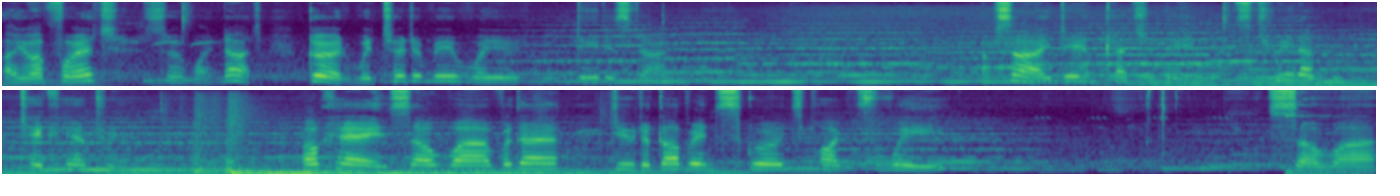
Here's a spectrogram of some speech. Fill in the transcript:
Are you up for it? So why not? Good, return to me when your deed is done. I'm sorry, I didn't catch your name. It's Trina. Take care, Trina. Okay, so uh, we're gonna do the Goblin Scourge Part 3. So, uh,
